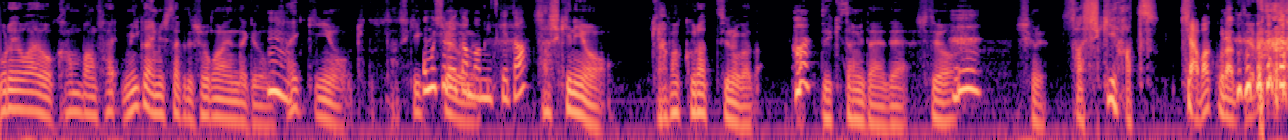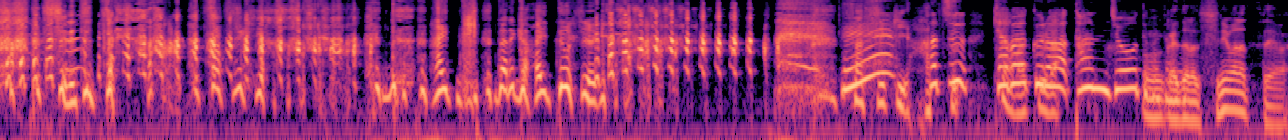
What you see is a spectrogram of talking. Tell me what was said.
俺はよ看板さいミカに見せたくてしょうがないんだけど、最近よちょっと挿し木面白い看板見つけた？挿し木によキャバクラっていうのがはい。できたみたいでしてよ。しかも挿し木初キャバクラっていう。の尻ちっちゃい。挿し木 入って誰か入ってほしいよ挿し木初初、キャバクラ誕生って書今いてある。回だら死に笑ったよ。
